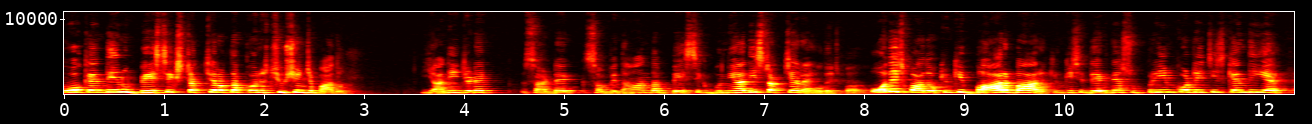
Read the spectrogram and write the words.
ਉਹ ਕਹਿੰਦੇ ਇਹਨੂੰ basic structure of the constitution ਚ ਪਾ ਦਿਓ ਯਾਨੀ ਜਿਹੜੇ ਸਾਡੇ ਸੰਵਿਧਾਨ ਦਾ ਬੇਸਿਕ ਬੁਨਿਆਦੀ ਸਟਰਕਚਰ ਹੈ। ਉਹਦੇ ਚ ਪਾ ਦਿਓ। ਉਹਦੇ ਚ ਪਾ ਦਿਓ ਕਿਉਂਕਿ ਬਾਰ-ਬਾਰ ਕਿਉਂਕਿ ਅਸੀਂ ਦੇਖਦੇ ਹਾਂ ਸੁਪਰੀਮ ਕੋਰਟ ਇਹ ਚੀਜ਼ ਕਹਿੰਦੀ ਹੈ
